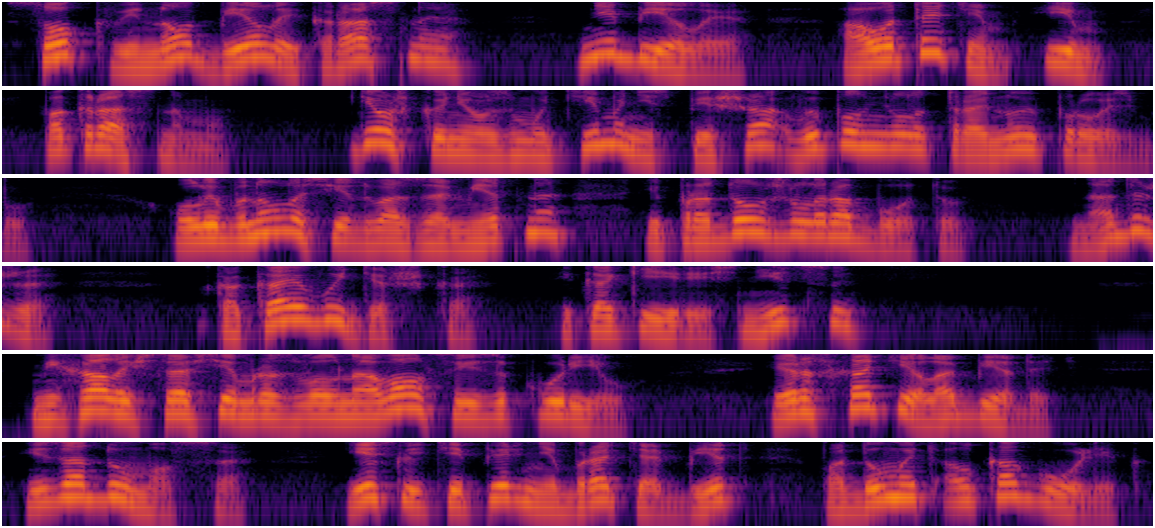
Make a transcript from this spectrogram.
Сок, вино, белое, красное. Не белое, а вот этим, им, по-красному. Девушка невозмутимо, не спеша, выполнила тройную просьбу. Улыбнулась едва заметно и продолжила работу. Надо же, какая выдержка и какие ресницы. Михалыч совсем разволновался и закурил. И расхотел обедать. И задумался, если теперь не брать обед, подумает алкоголик.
